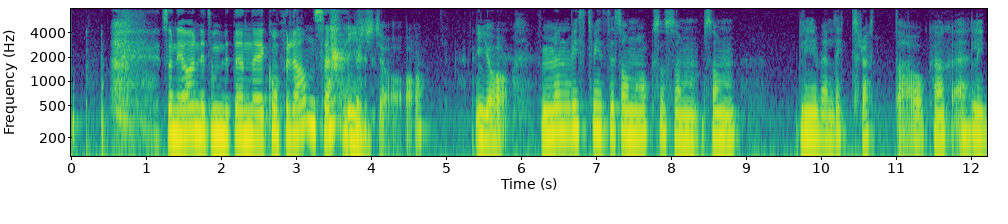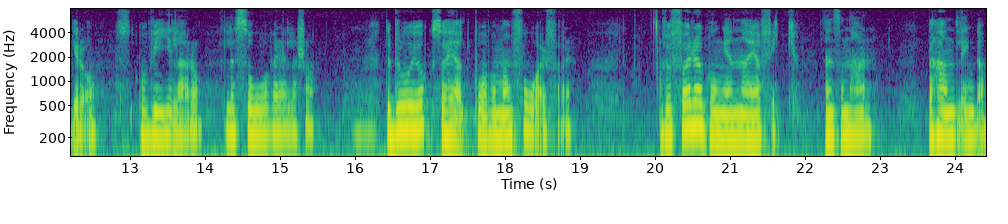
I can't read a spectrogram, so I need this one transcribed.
Så ni har en liksom, liten eh, konferens här? ja. ja. Men visst finns det sådana också som, som blir väldigt trötta och kanske ligger och, och vilar och, eller sover eller så. Det beror ju också helt på vad man får för. För förra gången när jag fick en sån här behandling då.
